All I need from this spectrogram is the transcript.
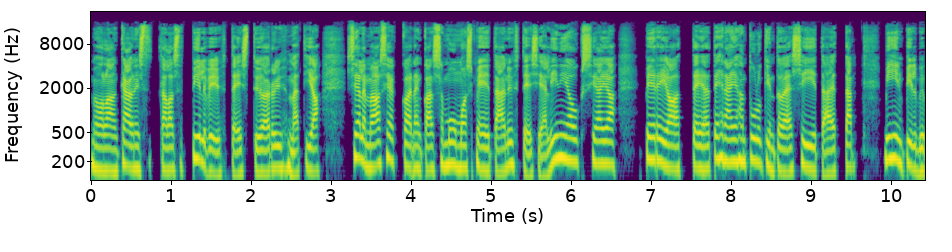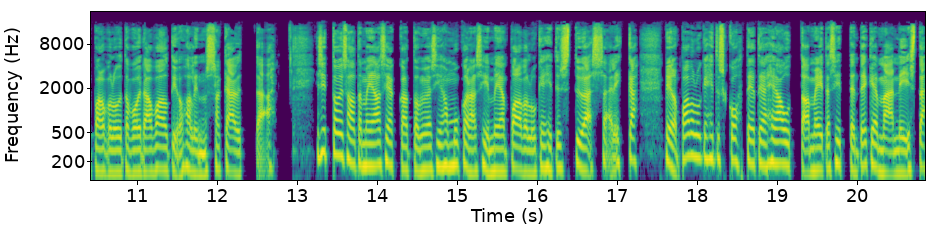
me ollaan käynnistetty tällaiset pilviyhteistyöryhmät ja siellä me asiakkaiden kanssa muun muassa mietitään yhteisiä linjauksia ja periaatteja ja tehdään ihan tulkintoja siitä, että mihin pilvipalveluita voidaan valtiohallinnossa käyttää. Ja sitten toisaalta meidän asiakkaat on myös ihan mukana siinä meidän palvelukehitystyössä. Eli meillä on palvelukehityskohteita ja he auttaa meitä sitten tekemään niistä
